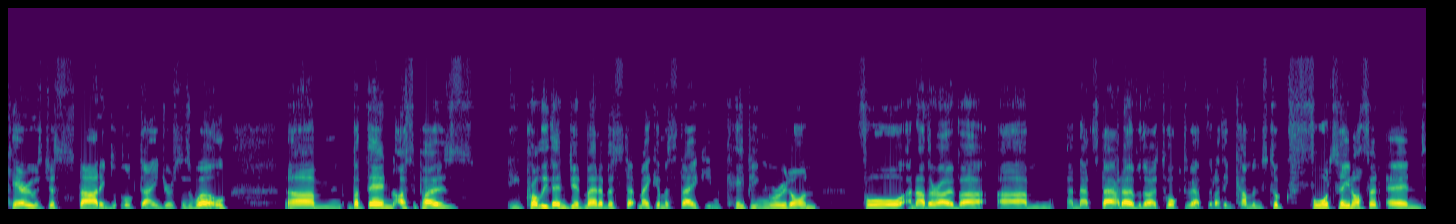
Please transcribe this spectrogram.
Carey was just starting to look dangerous as well. Um, but then I suppose he probably then did make a, mistake, make a mistake in keeping Root on for another over, um, and that's that over that I talked about. That I think Cummins took 14 off it, and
